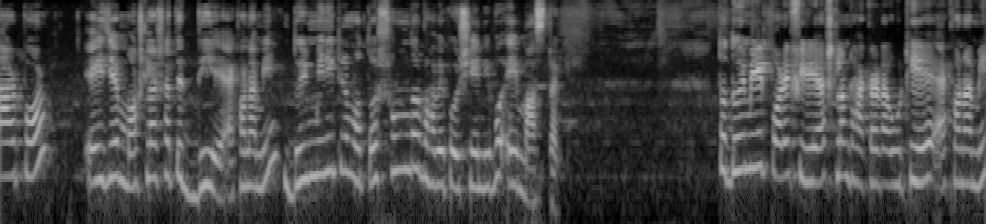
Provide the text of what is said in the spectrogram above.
তারপর এই যে মশলার সাথে দিয়ে এখন আমি দুই মিনিটের মতো সুন্দরভাবে কষিয়ে নিব এই মাছটাকে। তো দুই মিনিট পরে ফিরে আসলাম, ঢাকনাটা উঠিয়ে এখন আমি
